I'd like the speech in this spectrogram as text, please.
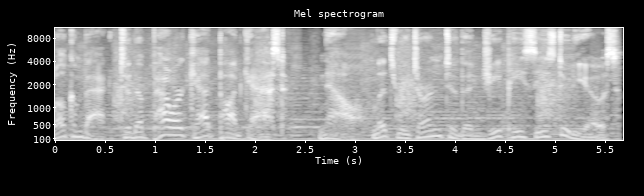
Welcome back to the Power Cat Podcast. Now, let's return to the GPC studios.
